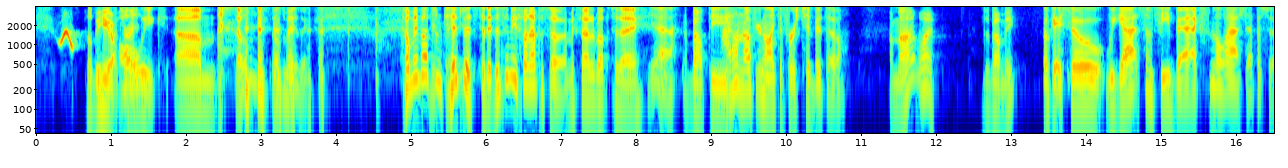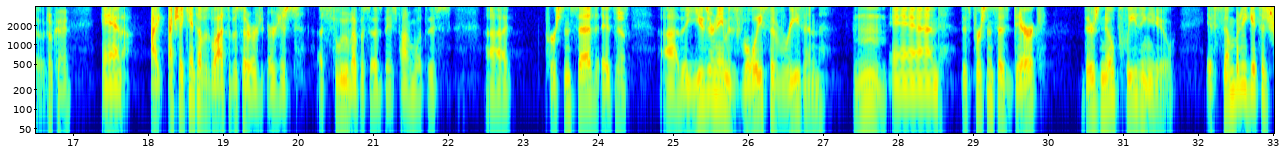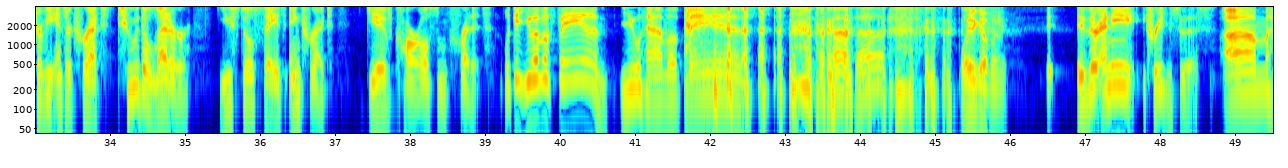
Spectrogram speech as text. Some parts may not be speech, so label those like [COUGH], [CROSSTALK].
He'll be here all right. week. Um, that was that was amazing. [LAUGHS] Tell me about some tidbits today. This is gonna be a fun episode. I'm excited about today. Yeah. About the. I don't know if you're gonna like the first tidbit though. I'm not. Why? Is it about me? Okay, so we got some feedback from the last episode. Okay. And I actually I can't tell if it's the last episode or, or just a slew of episodes based upon what this uh, person said. It's uh, the username is Voice of Reason, and this person says, Derek, there's no pleasing you. If somebody gets a trivia answer correct to the letter, you still say it's incorrect. Give Carl some credit. Look at you have a fan. You have a fan. [LAUGHS] Way to go, buddy. Is there any credence to this? Um,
